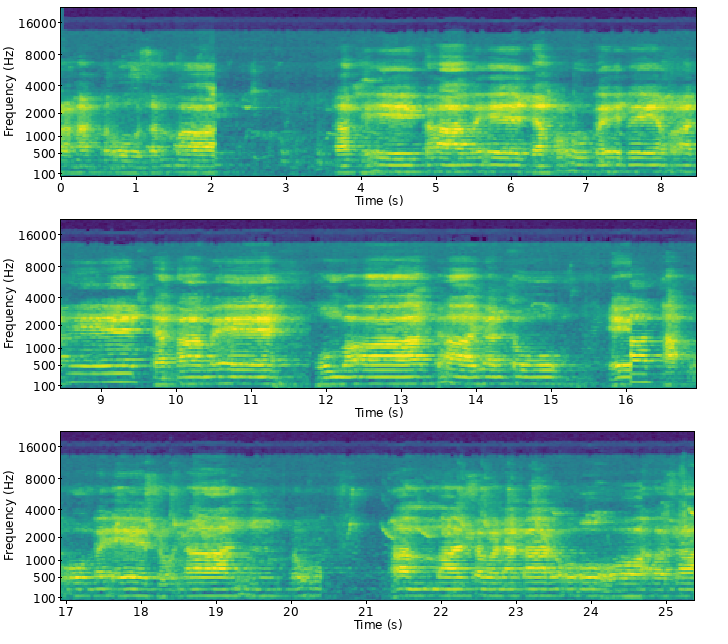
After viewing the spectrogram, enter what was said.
ระหะโตสัมมา อะเทกาเมจะโพเปเวระเทจะกาเมอุมมาจายันตุเอตัโอเมสุนันตุธรรมสวนการโอปัสสะ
